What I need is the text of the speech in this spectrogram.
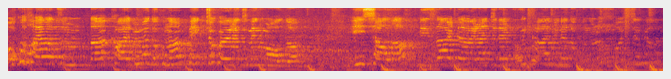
Okul hayatımda kalbime dokunan pek çok öğretmenim oldu. İnşallah bizler de öğrencilerimizin kalbine dokunuruz. Hoşçakalın.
